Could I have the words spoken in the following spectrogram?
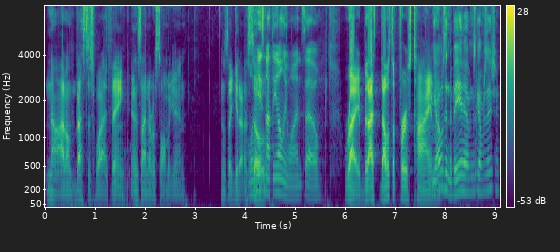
nah, I don't. That's just what I think. And so I never saw him again. And I was like, get out. Well, so he's not the only one, so right, but that that was the first time. Y'all was in the bed having this conversation.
